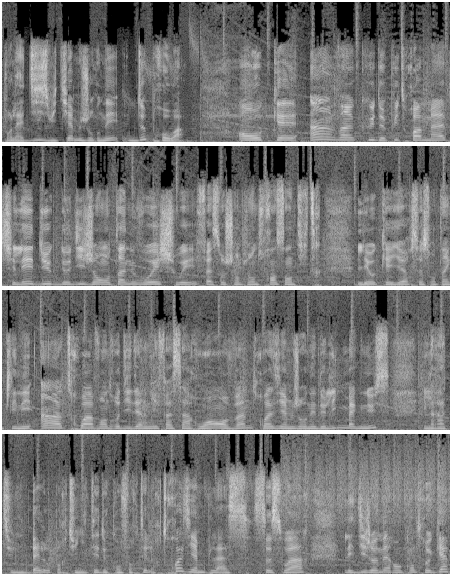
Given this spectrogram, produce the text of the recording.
pour la 18e journée de Pro A. En hockey, invaincus depuis trois matchs, les Ducs de Dijon ont à nouveau échoué face aux champions de France en titre. Les hockeyeurs se sont inclinés 1 à 3 vendredi dernier face à Rouen en 23e journée de Ligue Magnus. Ils ratent une belle opportunité de conforter leur troisième place. Ce soir, les Dijonais rencontrent Gap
